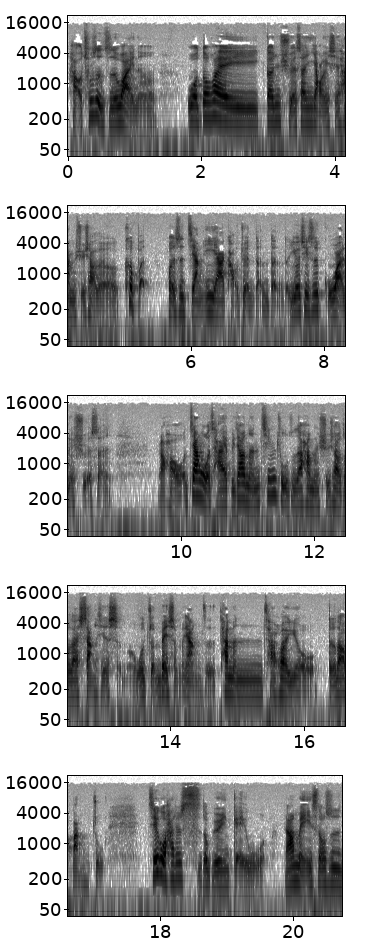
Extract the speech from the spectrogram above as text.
好，除此之外呢，我都会跟学生要一些他们学校的课本或者是讲义啊、考卷等等的，尤其是国外的学生，然后这样我才比较能清楚知道他们学校都在上些什么，我准备什么样子，他们才会有得到帮助。结果他就死都不愿意给我，然后每一次都是。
